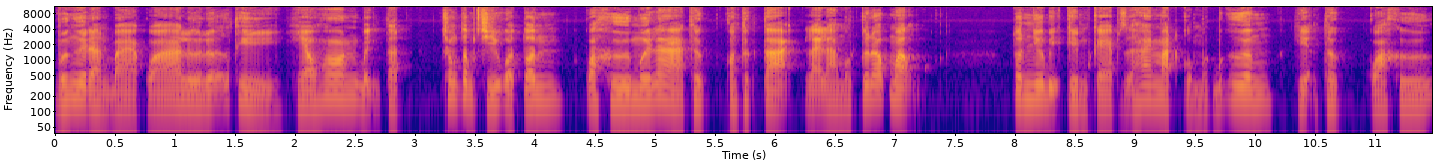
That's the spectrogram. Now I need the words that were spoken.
với người đàn bà quá lừa lỡ thì héo hon bệnh tật. Trong tâm trí của Tuân, quá khứ mới là thực, còn thực tại lại là một cơn ốc mộng. Tuân như bị kìm kẹp giữa hai mặt của một bức gương, hiện thực, quá khứ.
